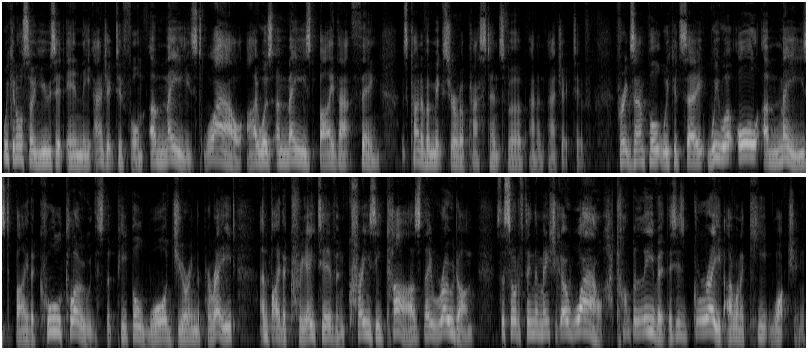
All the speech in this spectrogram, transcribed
We can also use it in the adjective form amazed. Wow, I was amazed by that thing. It's kind of a mixture of a past tense verb and an adjective. For example, we could say, We were all amazed by the cool clothes that people wore during the parade and by the creative and crazy cars they rode on. It's the sort of thing that makes you go, Wow, I can't believe it. This is great. I want to keep watching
